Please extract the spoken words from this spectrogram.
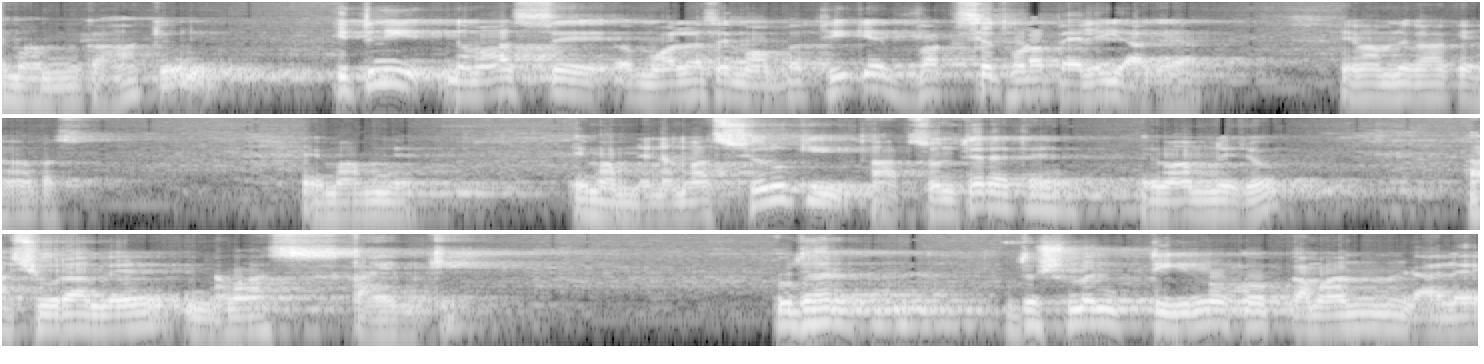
امام نے کہا، کیوں نہیں؟ اتنی نماز سے مولا سے محبت تھی کہ وقت سے تھوڑا پہلے ہی آ گیا۔ امام نے کہا کہ ہاں بس۔ امام نے امام نے نماز شروع کی، آپ سنتے رہتے ہیں۔ امام نے جو عاشورہ میں نماز قائم کی۔ ادھر دشمن تیروں کو کمانوں میں ڈالے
